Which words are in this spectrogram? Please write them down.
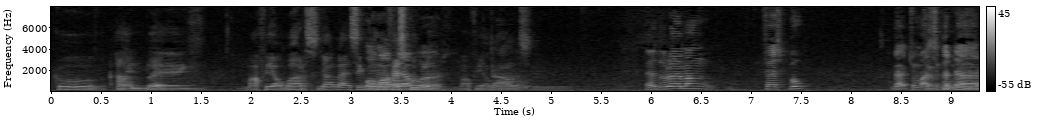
Ku blank. Mafia Wars enggak lek sing Oh, di Mafia Facebook. Wars. Mafia. Wars. Ya dulu emang Facebook nggak cuma sekedar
